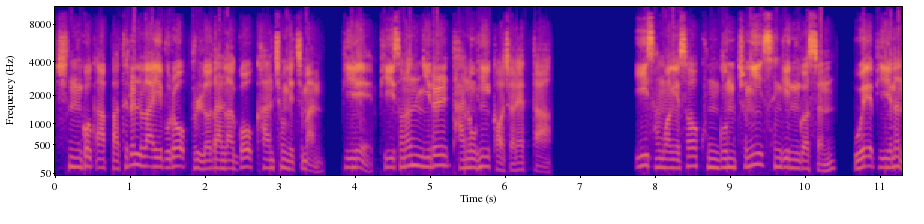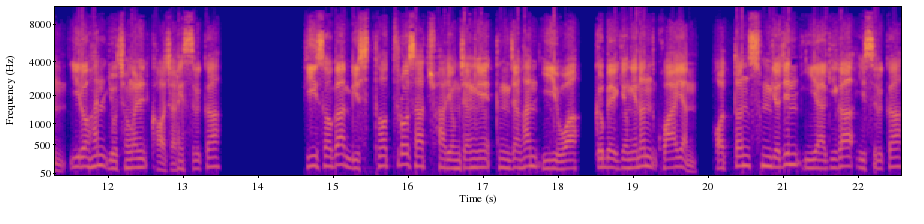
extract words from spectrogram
신곡 아파트를 라이브로 불러달라고 간청했지만 B의 비서는 이를 단호히 거절했다. 이 상황에서 궁금증이 생긴 것은 왜 B는 이러한 요청을 거절했을까? 비서가 미스터 트로사 촬영장에 등장한 이유와 그 배경에는 과연 어떤 숨겨진 이야기가 있을까?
